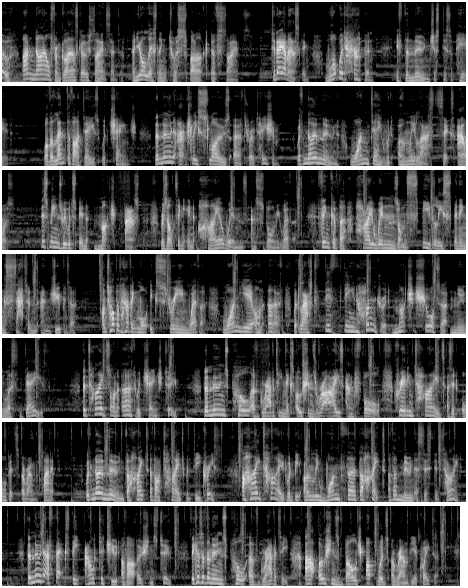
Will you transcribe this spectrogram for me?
Hello, I'm Niall from Glasgow Science Centre, and you're listening to A Spark of Science. Today I'm asking, what would happen if the moon just disappeared? Well, the length of our days would change. The moon actually slows Earth's rotation. With no moon, one day would only last six hours. This means we would spin much faster, resulting in higher winds and stormy weather. Think of the high winds on speedily spinning Saturn and Jupiter. On top of having more extreme weather, one year on Earth would last 1500 much shorter moonless days. The tides on Earth would change too. The moon's pull of gravity makes oceans rise and fall, creating tides as it orbits around the planet. With no moon, the height of our tides would decrease. A high tide would be only one third the height of a moon assisted tide. The moon affects the altitude of our oceans too. Because of the moon's pull of gravity, our oceans bulge upwards around the equator.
